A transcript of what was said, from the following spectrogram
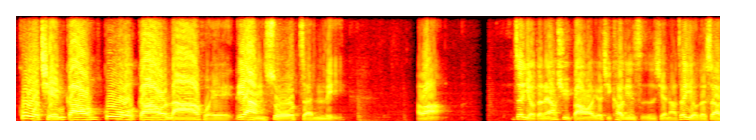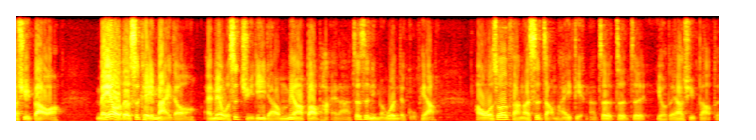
过前高，过高拉回，量缩整理，好不好？这有的人要续报哦，尤其靠近十日线啊，这有的是要续报哦。没有的是可以买的哦，哎，没有，我是举例的，我们没有要爆牌啦，这是你们问的股票，好，我说反而是早买点了，这这这有的要去报的，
